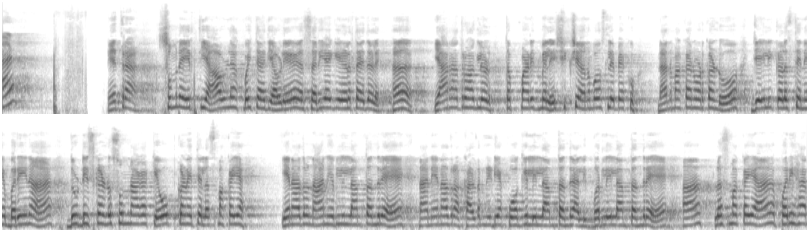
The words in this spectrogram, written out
ಹ? ನೇತ್ರ ಸುಮ್ಮನೆ ಇರ್ತೀಯ ಯಾಕೆ ಬೈತಾ ಇದೆಯಾ? ಅವಳೇ ಸರಿಯಾಗಿ ಹೇಳ್ತಾ ಇದ್ದಾಳೆ. ಹಾಂ, ಯಾರಾದರೂ ಆಗ್ಲಿ ತಪ್ಪು ಮಾಡಿದ್ಮೇಲೆ ಶಿಕ್ಷೆ ಅನುಭವಿಸ್ಲೇಬೇಕು. ನನ್ನ ಮಕ್ಕ ನೋಡ್ಕೊಂಡು ಜೈಲಿಗೆ ಕಳಿಸ್ತೇನೆ, ಬರೀನಾ? ದುಡ್ಡು ಇಸ್ಕೊಂಡು ಸುಮ್ಮನಾಗಕ್ಕೆ ಒಪ್ಕೊಂಡೈತೆ ಲಸ್ಮಕ್ಕಯ್ಯ? ಏನಾದರೂ ನಾನು ಇರಲಿಲ್ಲ ಅಂತಂದ್ರೆ, ನಾನೇನಾದರೂ ಆ ಕಳ್ಳನ ಹಿಡಿಯಕ್ಕೆ ಹೋಗಿರಲಿಲ್ಲ ಅಂತಂದ್ರೆ, ಅಲ್ಲಿಗೆ ಬರಲಿಲ್ಲ ಅಂತಂದ್ರೆ, ಹಾಂ, ಲಸ್ಮಕ್ಕಯ್ಯ, ಪರಿಹಾರ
